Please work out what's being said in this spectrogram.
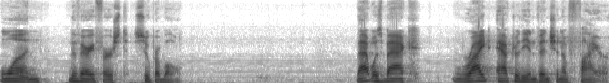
won the very first Super Bowl. That was back right after the invention of fire.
